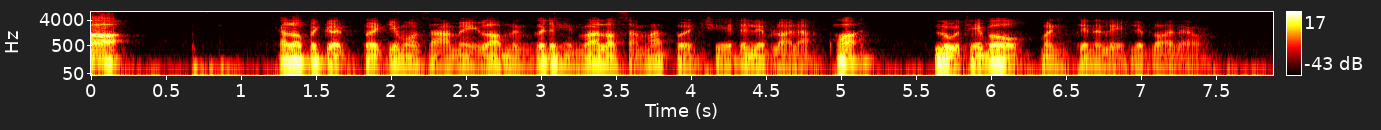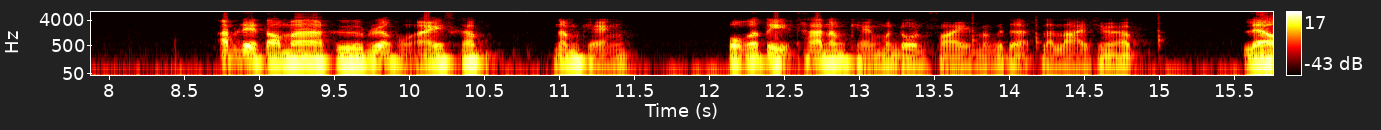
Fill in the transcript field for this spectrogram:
ก็ถ้าเราไปเกิดเปิดเกมโหมด3อีกรอบหนึ่งก็จะเห็นว่าเราสามารถเปิดเชสได้เรียบร้อยแล้ว เพราะ root table มัน generate เรียบร้อยแล้ว อัปเดตต่อมาคือเรื่องของไอซ์ครับ น้ำแข็ง ปกติถ้าน้ำแข็งมันโดนไฟมันก็จะละลายใช่ไหมครับ แล้ว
